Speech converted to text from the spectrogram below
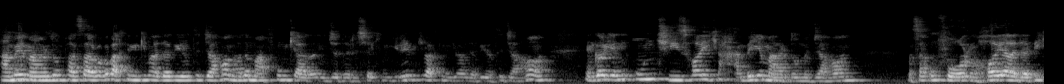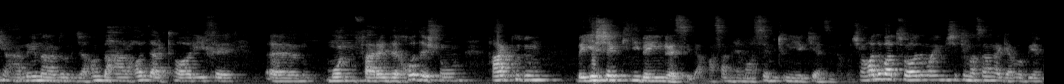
همه مردم پس در واقع وقتی میگیم ادبیات جهان حالا مفهوم که الان اینجا داره شکل می‌گیره که وقتی میگیم ادبیات جهان انگار یعنی اون چیزهایی که همه مردم جهان مثلا اون فرم های ادبی که همه مردم جهان به هر حال در تاریخ منفرد خودشون هر کدوم به یه شکلی به این رسیدن. مثلا حماسه می‌تونه یکی از اینا باشه. حالا بعد سوال ما این میشه که مثلا اگر ما بیایم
